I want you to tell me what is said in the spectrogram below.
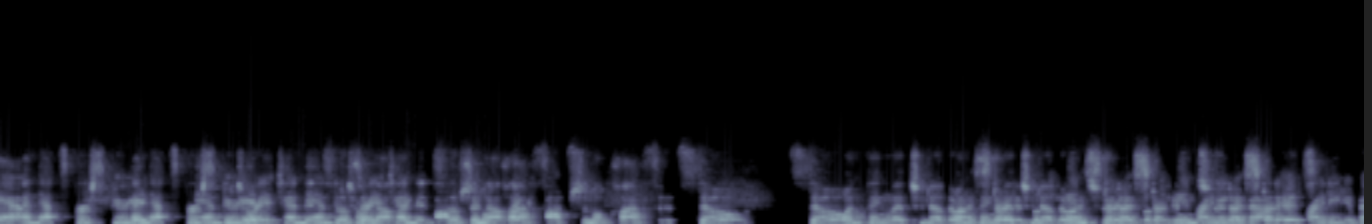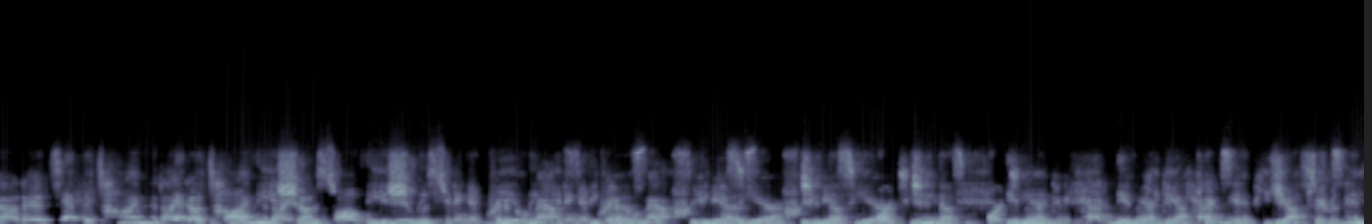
And that's first period. And that's first mandatory attendance. Mandatory attendance. Those are not like optional classes. So so one thing led to another. One thing led to another. I started, I started writing about it. Writing about it. At the time that I got time that I got involved, the issue was hitting a critical mass hitting a critical mass. The previous year, previous year, 2014, the American Academy of Pediatrics had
